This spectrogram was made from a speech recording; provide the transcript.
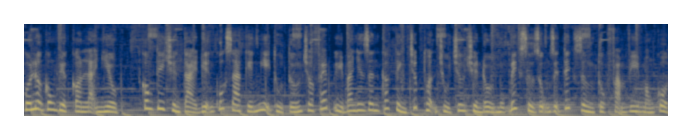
Khối lượng công việc còn lại nhiều, Công ty truyền tải điện quốc gia kiến nghị Thủ tướng cho phép Ủy ban nhân dân các tỉnh chấp thuận chủ trương chuyển đổi mục đích sử dụng diện tích rừng thuộc phạm vi móng cột.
